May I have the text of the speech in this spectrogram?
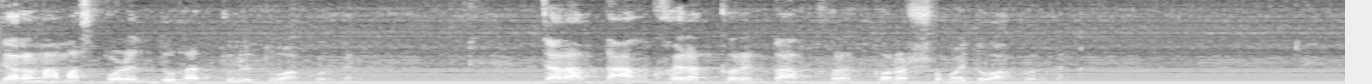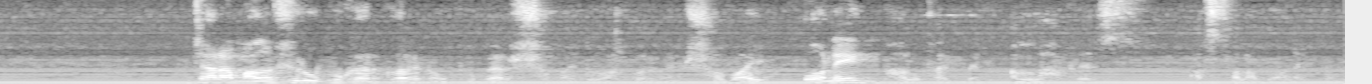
যারা নামাজ পড়েন দুহাত তুলে দোয়া করবেন। যারা দান খয়রাত করেন, দান খয়রাত করার সময় দোয়া করবেন। যারা মানুষের উপকার করেন, উপকারের সময় দোয়া করবেন। সবাই অনেক ভালো থাকবেন। আল্লাহ হাফেজ। আসসালামু আলাইকুম।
